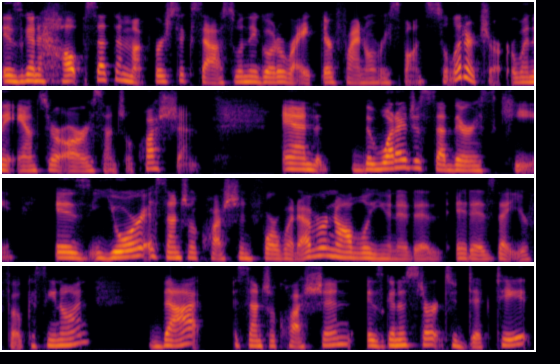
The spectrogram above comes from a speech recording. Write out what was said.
is going to help set them up for success when they go to write their final response to literature or when they answer our essential question. And the what I just said there is key is your essential question for whatever novel unit it is that you're focusing on. That essential question is going to start to dictate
